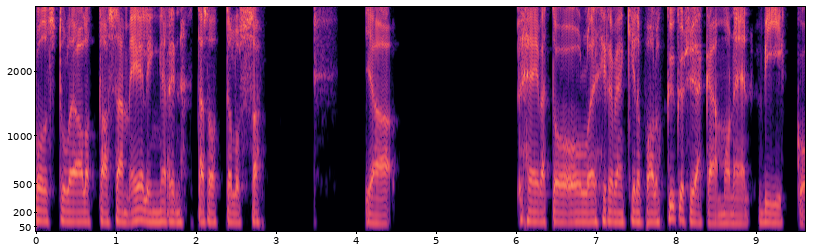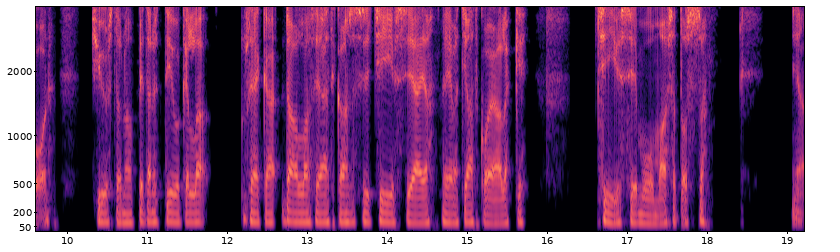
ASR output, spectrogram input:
Colts tulee aloittaa Sam Elingerin tässä ottelussa, ja he eivät ole olleet hirveän kilpailukykyisiäkään moneen viikkoon. Houston on pitänyt tiukella sekä Dallasia että Kansas City Chiefsia ja eivät jatkoajallekin Chiefsia muun muassa tuossa. Ja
